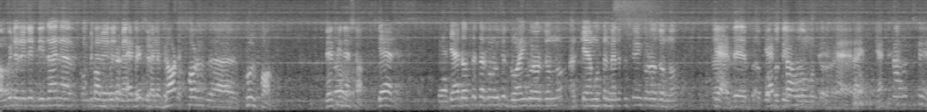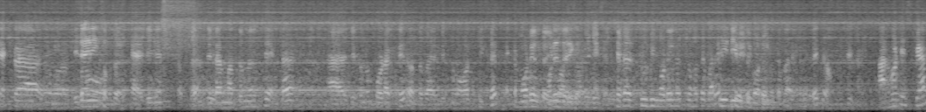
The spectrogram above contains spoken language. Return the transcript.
computer aided design আর computer aided manufacturing not for full form definition CAD CAD হচ্ছে স্যার কোনো কিছু ড্রয়িং করার জন্য আর ক্যাম হচ্ছে ম্যানুফ্যাকচারিং করার জন্য। পদ্ধতি অবলম্বন করা হয়। হ্যাঁ রাইট ক্যাটটা হচ্ছে একটা ডিজাইনিং সফটওয়্যার হ্যাঁ ডিজাইনিং সফটওয়্যার যেটার মাধ্যমে হচ্ছে একটা যে কোনো প্রোডাক্টের অথবা যে কোনো অফিসের একটা মডেল তৈরি করে। সেটা টু ডি মডেল হতে পারে 3D থ্রি মডেল হতে পারে। আর what is CAM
